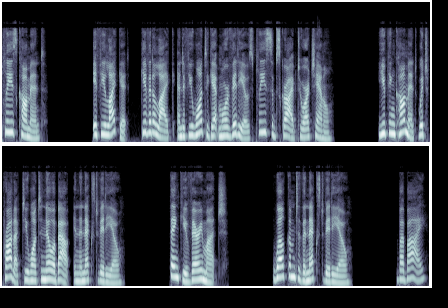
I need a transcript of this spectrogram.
Please comment. If you like it, give it a like and if you want to get more videos please subscribe to our channel. You can comment which product you want to know about in the next video. Thank you very much. Welcome to the next video. Bye bye.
